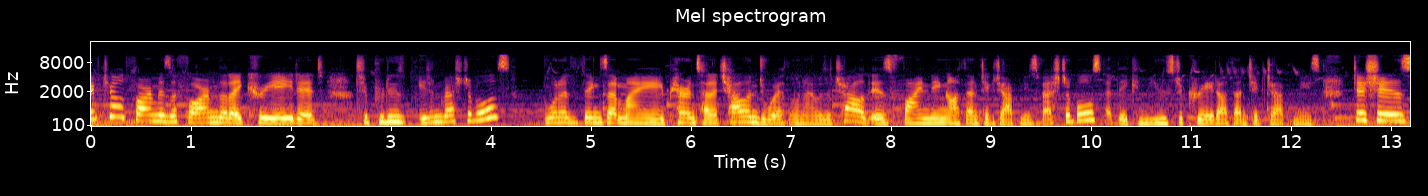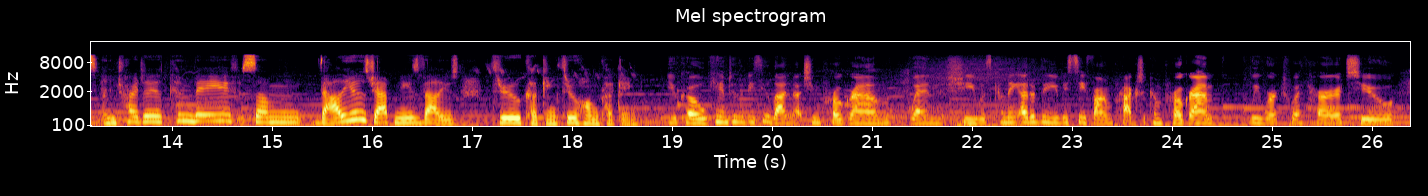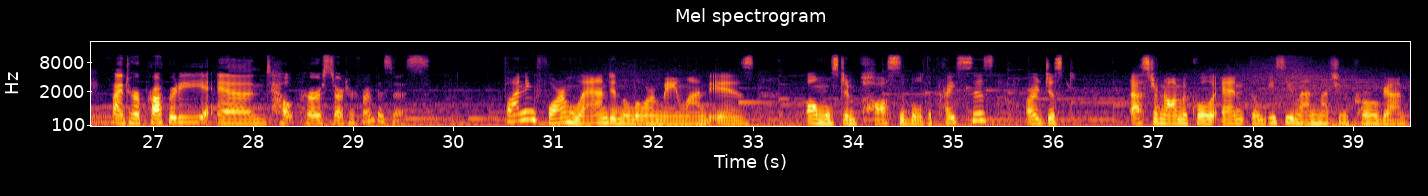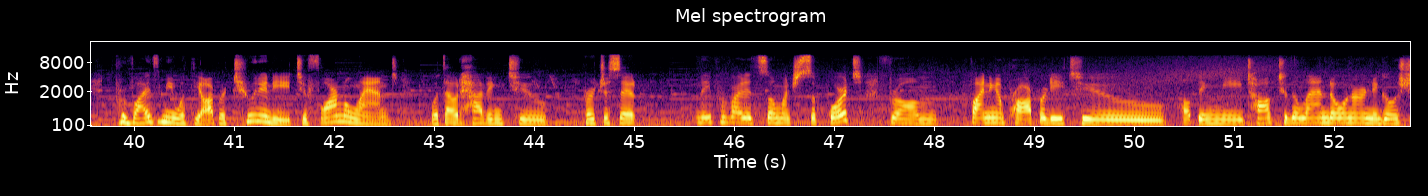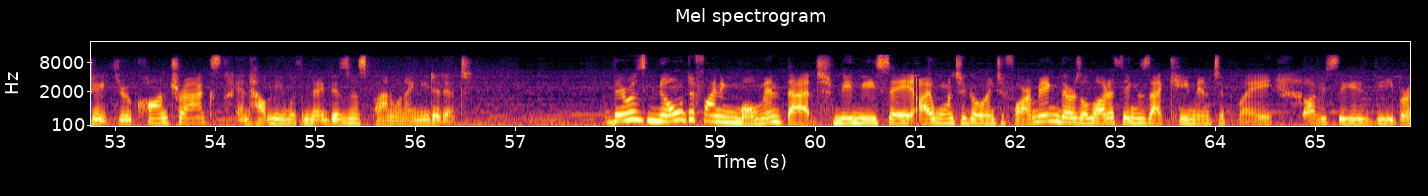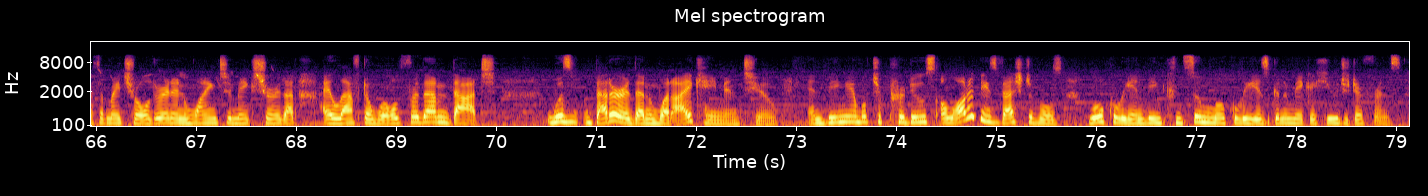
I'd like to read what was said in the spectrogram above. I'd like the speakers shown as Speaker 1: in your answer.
Speaker 1: Brave Child Farm is a farm that I created to produce Asian vegetables. One of the things that my parents had a challenge with when I was a child is finding authentic Japanese vegetables that they can use to create authentic Japanese dishes and try to convey some values, Japanese values, through cooking, through home cooking.
Speaker 2: Yuko came to the BC Land Matching Program when she was coming out of the UBC Farm Practicum program. We worked with her to find her property and help her start her farm business.
Speaker 1: Finding farm land in the lower mainland is almost impossible. The prices are just astronomical and the BC Land Matching Program provides me with the opportunity to farm a land without having to purchase it. They provided so much support from finding a property to helping me talk to the landowner, negotiate through contracts, and help me with my business plan when I needed it. There was no defining moment that made me say, I want to go into farming. There was a lot of things that came into play. Obviously, the birth of my children and wanting to make sure that I left a world for them that was better than what I came into. And being able to produce a lot of these vegetables locally and being consumed locally is going to make a huge difference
